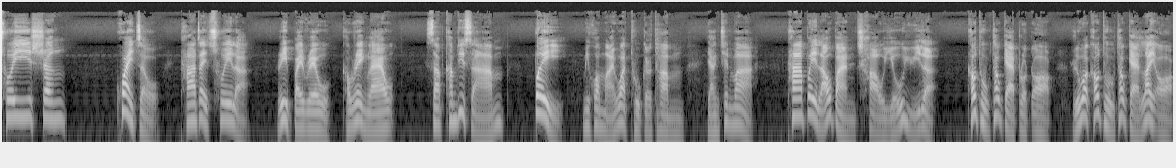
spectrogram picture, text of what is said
ชุยเซิง快走他在催了รีบไปเร็ว เขาเร่งแล้ว ศัพท์คำที่สามเป้ยมีความหมายว่าถูกกระทำอย่างเช่นว่าถ้าเป้ยเหลาป่านเฉาโยหยีละเขาถูกเท่าแก่ปลดออก หรือว่าเขาถูกเท่าแก่ไล่ออก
